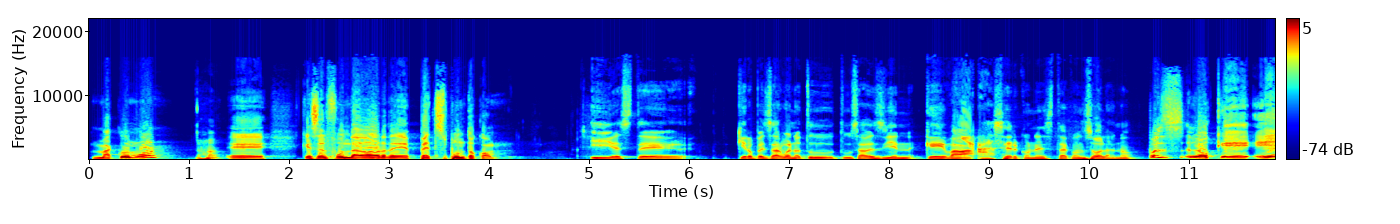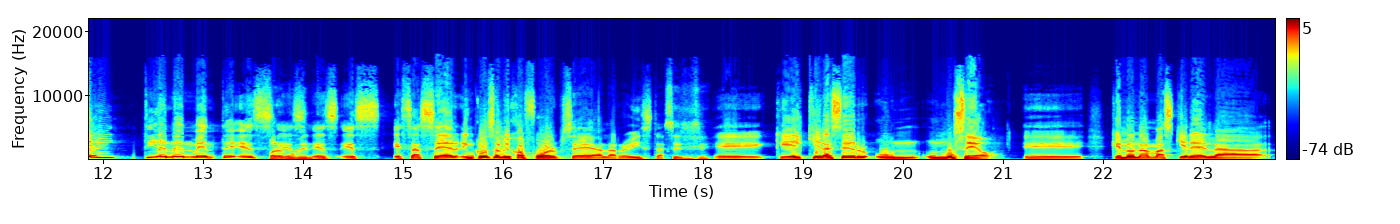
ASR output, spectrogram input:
McLemore, eh, que es el fundador de pets.com. Y este, quiero pensar, bueno, tú, tú sabes bien qué va a hacer con esta consola, ¿no? Pues lo que él tiene en mente es, es, es, hacer, incluso lo dijo a Forbes, eh, a la revista, sí, sí, sí. Eh, que él quiere hacer un, un museo. Eh, que no nada más quiere la,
